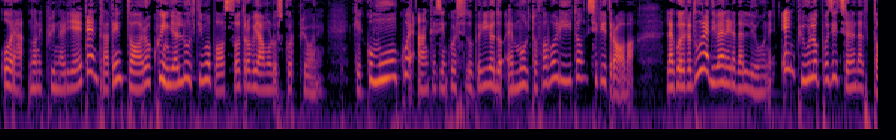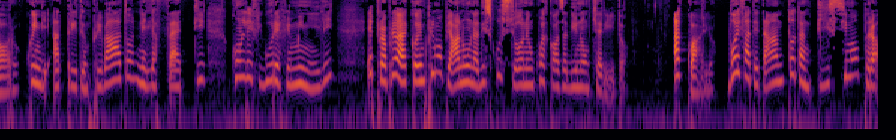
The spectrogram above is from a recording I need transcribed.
ora non è più in Ariete, è entrata in Toro, quindi all'ultimo posto troviamo lo Scorpione, che comunque, anche se in questo periodo è molto favorito, si ritrova la quadratura di Venere dal Leone e in più l'opposizione dal Toro, quindi attrito in privato, negli affetti, con le figure femminili e proprio ecco in primo piano una discussione, un qualcosa di non chiarito. Acquario, voi fate tanto, tantissimo, però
